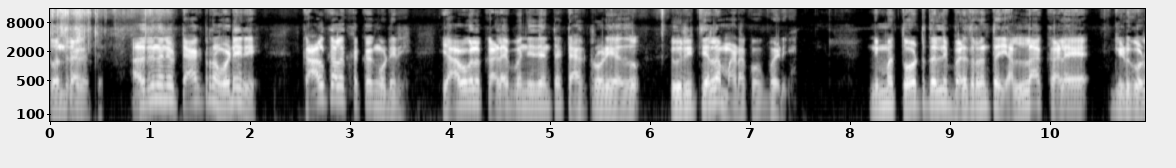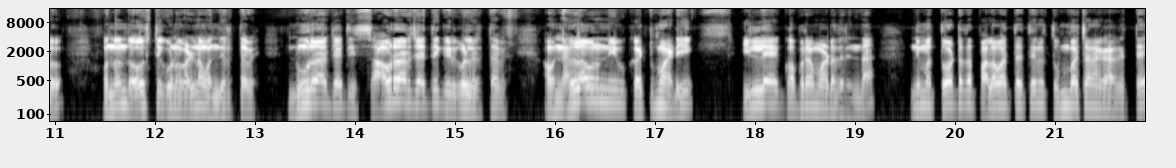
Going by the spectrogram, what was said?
ತೊಂದರೆ ಆಗುತ್ತೆ. ಅದರಿಂದ ನೀವು ಟ್ಯಾಕ್ಟ್ರನ್ನ ಹೊಡೀರಿ. ಕಾಲ್ ಕಾಲಕ್ಕೆ ತಕ್ಕಂಗೆ ಹೊಡೀರಿ. ಯಾವಾಗಲೂ ಕಳೆ ಬಂದಿದೆ ಅಂತ ಟ್ಯಾಕ್ಟ್ರ್ ಹೊಡೆಯೋದು ಈ ರೀತಿ ಎಲ್ಲ ಮಾಡಕ್ಕೆ ಹೋಗಬೇಡಿ. ನಿಮ್ಮ ತೋಟದಲ್ಲಿ ಬೆಳೆದಿರುವಂಥ ಎಲ್ಲ ಕಳೆ ಗಿಡಗಳು ಒಂದೊಂದು ಔಷಧಿ ಗುಣಗಳನ್ನ ಹೊಂದಿರ್ತವೆ ನೂರಾರು ಜಾತಿ, ಸಾವಿರಾರು ಜಾತಿ ಗಿಡಗಳು ಇರ್ತವೆ ಅವನ್ನೆಲ್ಲವನ್ನು ನೀವು ಕಟ್ ಮಾಡಿ ಇಲ್ಲೇ ಗೊಬ್ಬರ ಮಾಡೋದ್ರಿಂದ ನಿಮ್ಮ ತೋಟದ ಫಲವತ್ತತೆಯೂ ತುಂಬ ಚೆನ್ನಾಗಾಗುತ್ತೆ.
